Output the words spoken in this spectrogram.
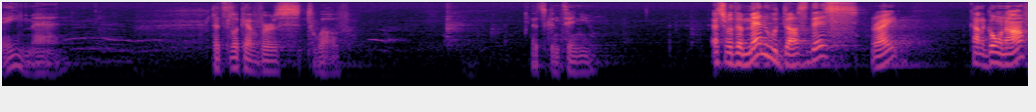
Amen. Let's look at verse 12. Let's continue. As for the man who does this, right? Kind of going off.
